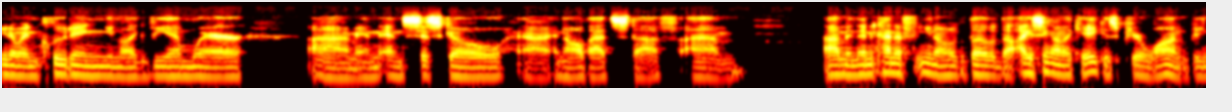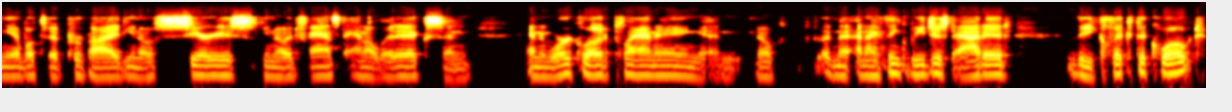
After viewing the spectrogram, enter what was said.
you know including you know like vmware um, and and cisco uh, and all that stuff. Um, um, and then kind of you know the the icing on the cake is pure one being able to provide you know serious you know advanced analytics and and workload planning and you know and, and i think we just added the click to quote.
